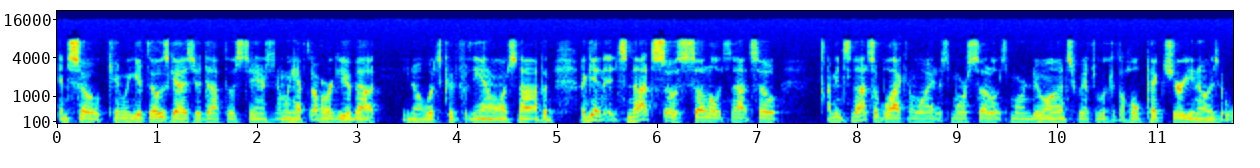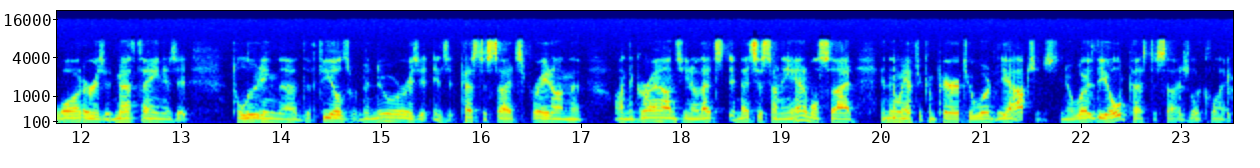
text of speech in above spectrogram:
And so can we get those guys to adopt those standards? And we have to argue about, you know, what's good for the animal, what's not. But again, it's not so subtle, it's not so I mean, it's not so black and white. It's more subtle. It's more nuanced. We have to look at the whole picture. You know, is it water? Is it methane? Is it polluting the, the fields with manure? Is it is it pesticides sprayed on the on the grounds? You know, that's and that's just on the animal side. And then we have to compare it to what are the options? You know, what do the old pesticides look like?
